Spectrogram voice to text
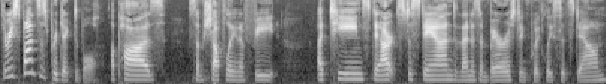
The response is predictable a pause, some shuffling of feet. A teen starts to stand, then is embarrassed and quickly sits down.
